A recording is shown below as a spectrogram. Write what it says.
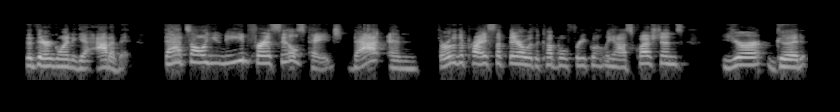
that they're going to get out of it? That's all you need for a sales page. That and throw the price up there with a couple frequently asked questions. You're good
